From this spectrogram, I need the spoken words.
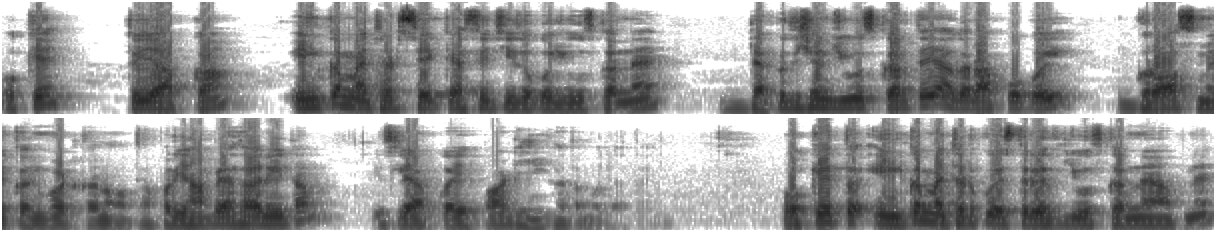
ओके? तो ये आपका इनकम मेथड से कैसे चीज़ों को यूज़ करना है। डेपोजिशन यूज़ करते हैं, अगर आपको कोई ग्रॉस में कन्वर्ट करना होता पर यहाँ पे ऐसा नहीं था, इसलिए आपका ये पार्ट ही खत्म हो जाता है। ओके तो इनकम मेथड को इस तरह से यूज़ करना है आपने।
